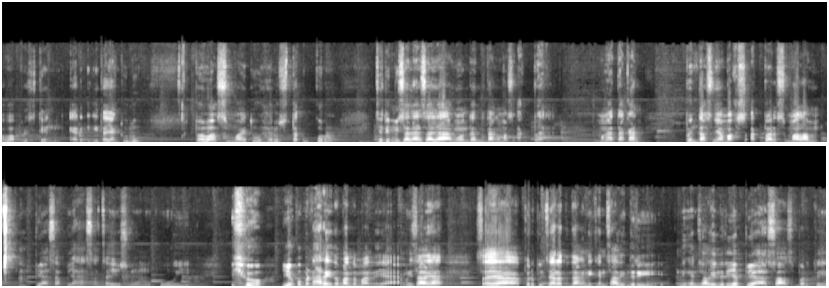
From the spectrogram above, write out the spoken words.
Bapak Presiden RI kita yang dulu bahwa semua itu harus terukur. Jadi misalnya saya ngonten tentang Mas Akbar mengatakan pentasnya Mas Akbar semalam biasa-biasa saja ya semua nukui. Yo, yo menarik teman-teman ya. Misalnya saya berbicara tentang Niken Salindri Niken Salindri ya biasa seperti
